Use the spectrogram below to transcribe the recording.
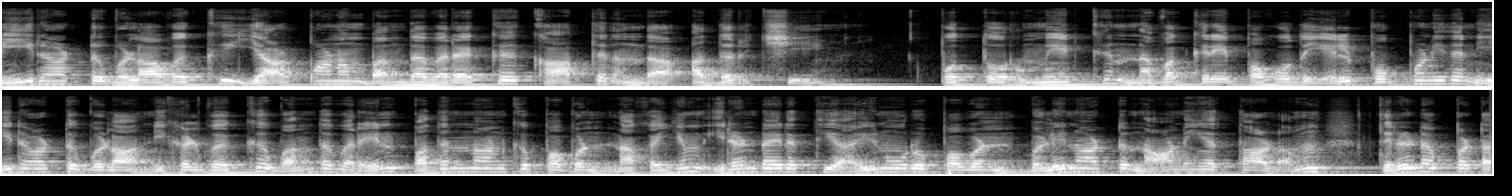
நீராட்டு விழாவுக்கு யாழ்ப்பாணம் வந்தவருக்கு காத்திருந்த அதிர்ச்சி. புத்தூர் மேற்கு நவக்கிரை பகுதியில் பொப்புனித நீராட்டு விழா நிகழ்வுக்கு வந்தவரின் பதினான்கு பவன் நகையும் இரண்டாயிரத்தி ஐநூறு பவன் வெளிநாட்டு நாணயத்தாலும் திருடப்பட்ட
